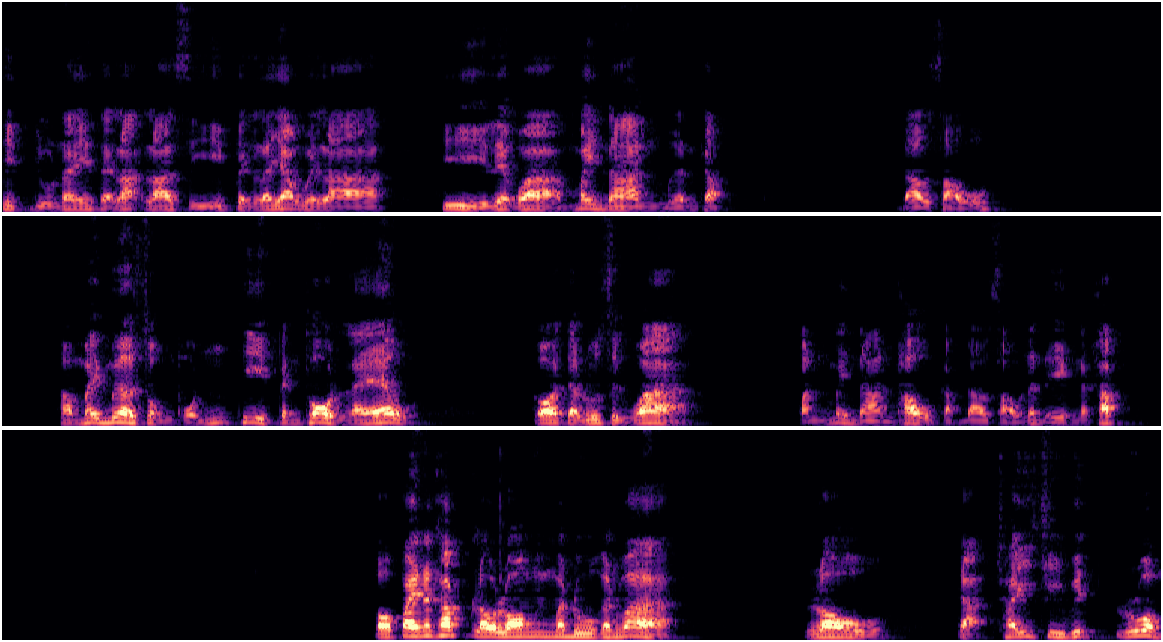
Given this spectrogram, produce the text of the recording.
ถิตอยู่ในแต่ละราศีเป็นระยะเวลาที่เรียกว่าไม่นานเหมือนกับดาวเสาร์ทำให้เมื่อส่งผลที่เป็นโทษแล้ว ก็จะรู้สึกว่ามันไม่นานเท่ากับดาวเสาร์นั่นเองนะครับ ต่อไปนะครับเราลองมาดูกันว่า เราจะใช้ชีวิตร่วม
